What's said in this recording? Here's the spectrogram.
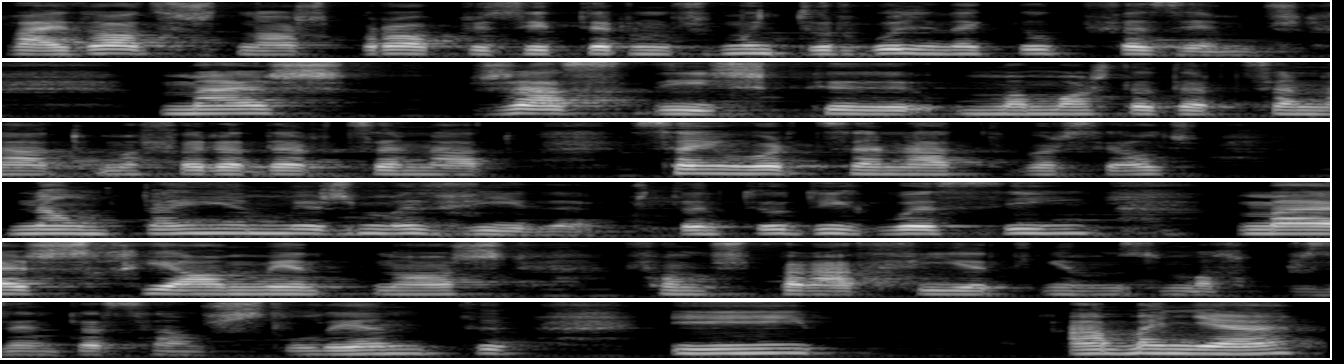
vaidosos de nós próprios e termos muito orgulho naquilo que fazemos. Mas já se diz que uma mostra de artesanato, uma feira de artesanato, sem o artesanato de Barcelos, não tem a mesma vida. Portanto, eu digo assim, mas realmente nós fomos para a FIA, tínhamos uma representação excelente e amanhã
